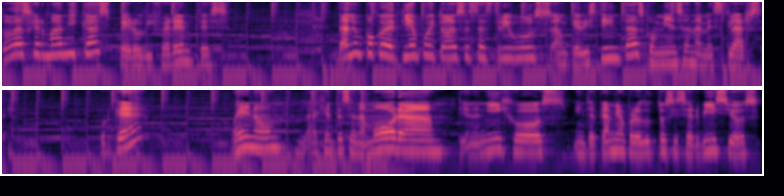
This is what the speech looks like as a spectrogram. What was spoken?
todas germánicas pero diferentes. Dale un poco de tiempo y todas estas tribus, aunque distintas, comienzan a mezclarse. ¿Por qué? Bueno, la gente se enamora, tienen hijos, intercambian productos y servicios,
